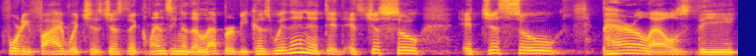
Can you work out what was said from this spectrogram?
45, which is just the cleansing of the leper, because within it, it it's just so, it just so parallels the,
